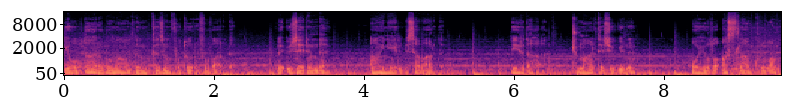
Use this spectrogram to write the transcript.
Yolda arabamı aldığım kızın fotoğrafı vardı ve üzerinde aynı elbise vardı. Bir daha cumartesi günü o yolu asla kullanmadım.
